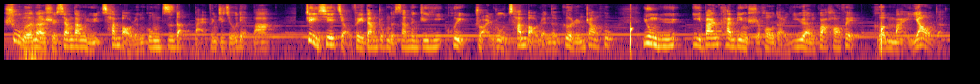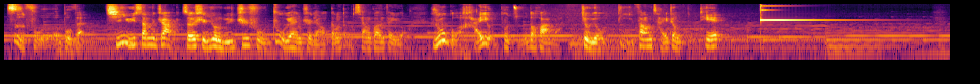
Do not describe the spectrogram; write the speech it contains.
数额呢是相当于参保人工资的百分之九点八。这些缴费当中的三分之一会转入参保人的个人账户，用于一般看病时候的医院挂号费和买药的自付额部分，其余三分之二则是用于支付住院治疗等等相关费用。如果还有不足的话呢，就由地方财政补贴。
